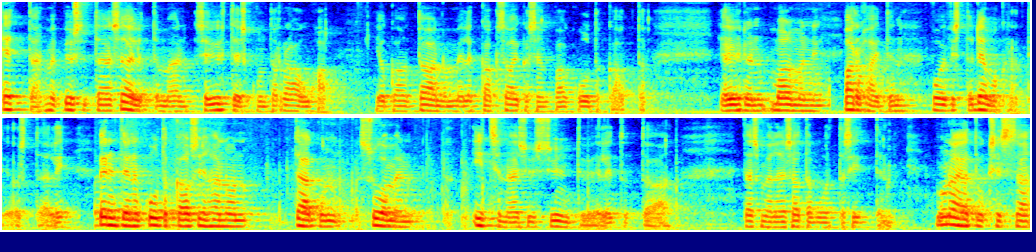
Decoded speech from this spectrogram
että me pystytään säilyttämään se yhteiskuntarauha, joka on taannut meille kaksi aikaisempaa kultakautta ja yhden maailman niin parhaiten voivista demokratioista. Eli perinteinen kultakausihan on tämä, kun Suomen itsenäisyys syntyy, eli tota, täsmälleen sata vuotta sitten. Mun ajatuksissa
